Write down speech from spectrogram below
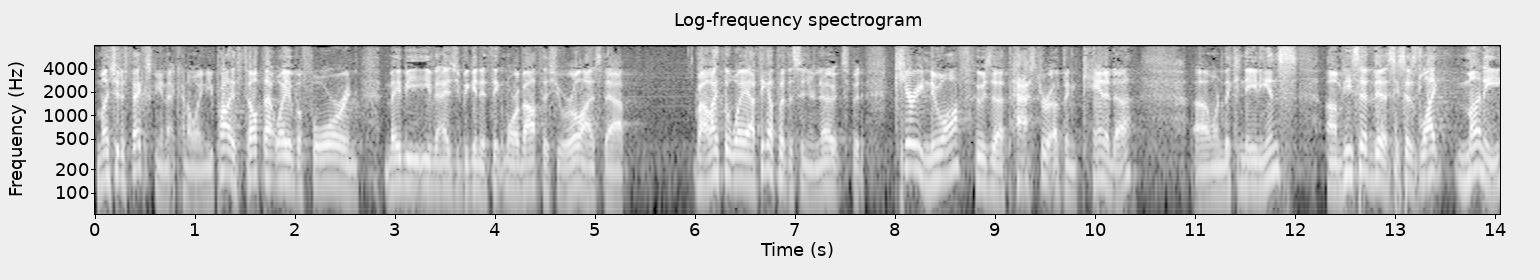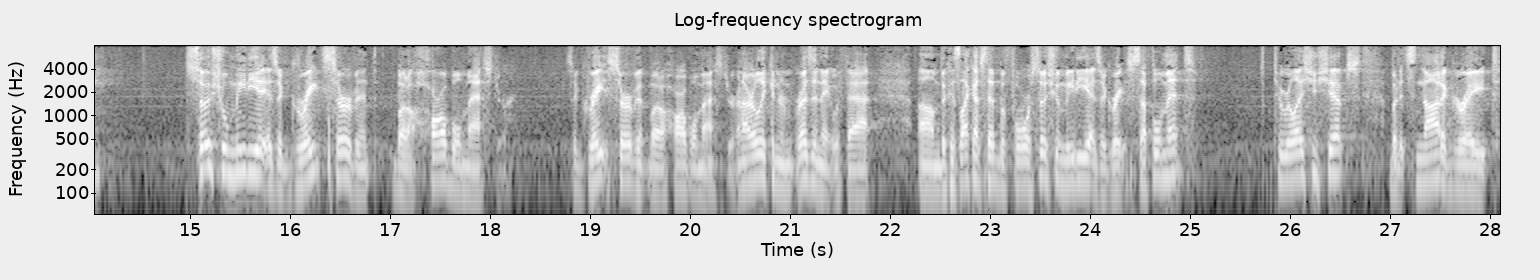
much it affects me in that kind of way. And you probably felt that way before, and maybe even as you begin to think more about this, you realize that. But I like the way, I think I put this in your notes, but Carey Nieuwhof, who's a pastor up in Canada, uh, one of the Canadians, um, he said this. He says, like money, Social media is a great servant, but a horrible master. It's a great servant, but a horrible master. And I really can resonate with that um, because, like I said before, social media is a great supplement to relationships, but it's not a great,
